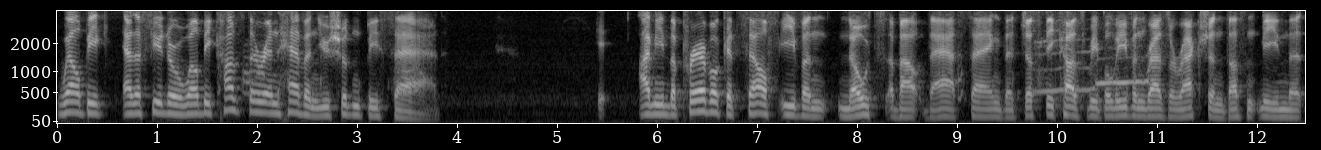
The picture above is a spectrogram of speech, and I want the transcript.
well be at a funeral well because they're in heaven you shouldn't be sad. I mean the prayer book itself even notes about that saying that just because we believe in resurrection doesn't mean that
